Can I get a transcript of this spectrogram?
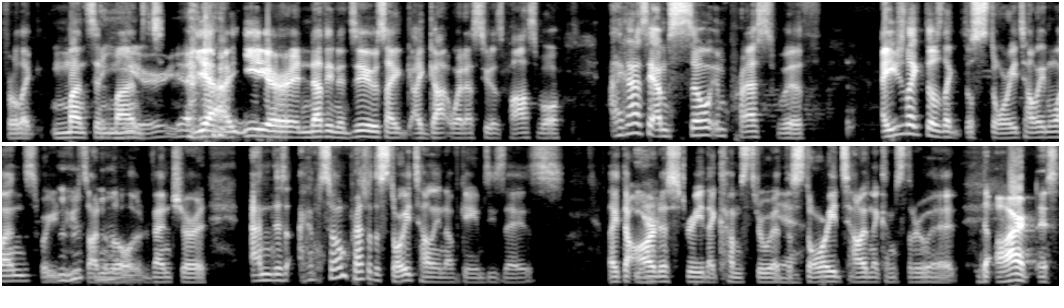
for like months and A months year, yeah. yeah, a year and nothing to do. So I, I got one as soon as possible. I gotta say, I'm so impressed with. I usually like those like those storytelling ones where you, Mhm, just on a mhm. little adventure. And this, I'm so impressed with the storytelling of games these days. Like the Yeah. artistry that comes through it, Yeah. the storytelling that comes through it. The art is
